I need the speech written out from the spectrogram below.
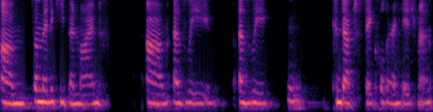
um, something to keep in mind um, as we as we conduct stakeholder engagement.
